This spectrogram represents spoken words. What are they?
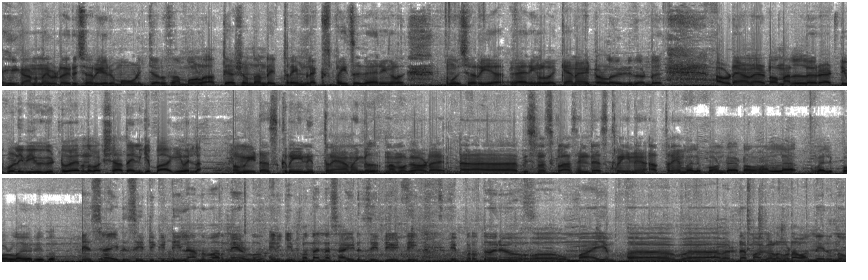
ഈ കാണുന്ന ഇവിടെ ഒരു ചെറിയൊരു മോണിറ്റർ സംഭവങ്ങൾ. അത്യാവശ്യം എന്താണ്ട് ഇത്രയും ലെഗ് സ്പേസ് കാര്യങ്ങൾ നമുക്ക് ചെറിയ കാര്യങ്ങൾ വെക്കാനായിട്ടുള്ള ഒരു ഇതുണ്ട്. അവിടെയാണ് കേട്ടോ നല്ലൊരു അടിപൊളി വ്യൂ കിട്ടുമായിരുന്നു. പക്ഷെ അതെനിക്ക് ഭാഗ്യമില്ല. മൊമിയുടെ സ്ക്രീൻ ഇത്രയാണെങ്കിൽ നമുക്ക് അവിടെ ബിസിനസ് ക്ലാസ്സിന്റെ സ്ക്രീന് അത്രയും വലുപ്പമുണ്ട് കേട്ടോ. നല്ല വലിപ്പമുള്ള ഒരു ഇത്. സൈഡ് സീറ്റ് കിട്ടിയില്ല എന്ന് പറഞ്ഞേ ഉള്ളൂ. എനിക്ക് ഇപ്പം തന്നെ സൈഡ് സീറ്റ് കിട്ടി. ഇപ്പുറത്തെ ഒരു ഉമ്മായും അവരുടെ മകളും കൂടെ വന്നിരുന്നു.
